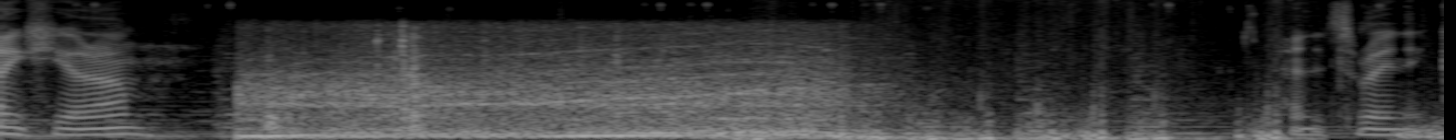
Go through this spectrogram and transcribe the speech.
Buying here, huh? And it's raining.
